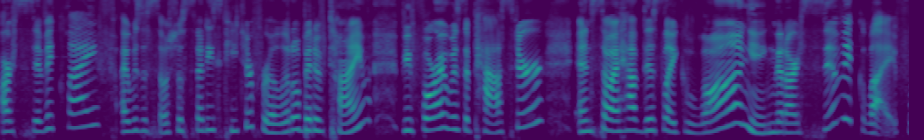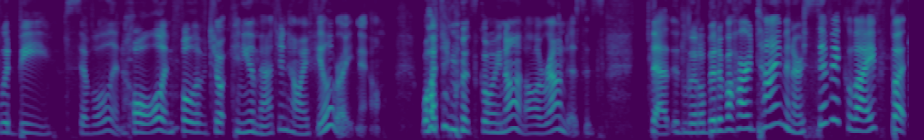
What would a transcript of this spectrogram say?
our civic life. I was a social studies teacher for a little bit of time before I was a pastor. And so I have this like longing that our civic life would be civil and whole and full of joy. Can you imagine how I feel right now? Watching what's going on all around us. It's that a little bit of a hard time in our civic life, but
